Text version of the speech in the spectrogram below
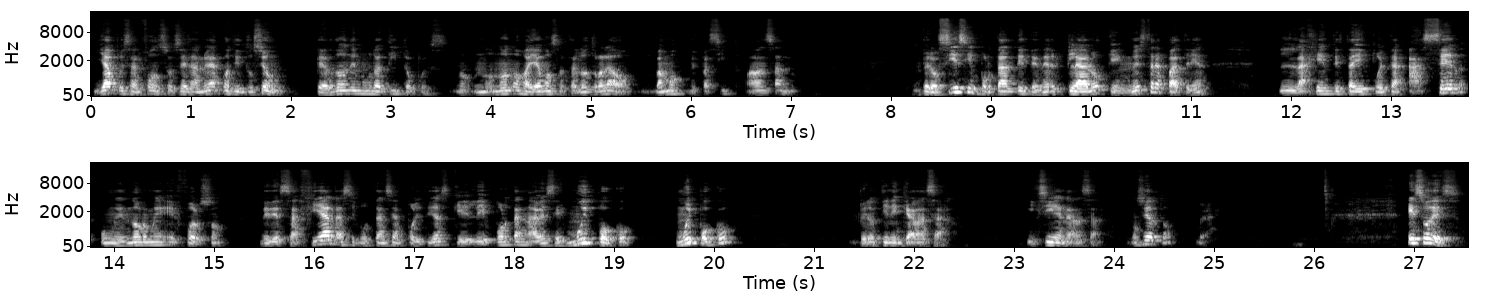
ya pues Alfonso, es la nueva constitución. Perdónenme un ratito, pues. No, no, no nos vayamos hasta el otro lado. Vamos despacito, avanzando. Pero sí es importante tener claro que en nuestra patria la gente está dispuesta a hacer un enorme esfuerzo de desafiar las circunstancias políticas que le importan a veces muy poco, muy poco, pero tienen que avanzar. Y siguen avanzando, ¿no es cierto? Eso es,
